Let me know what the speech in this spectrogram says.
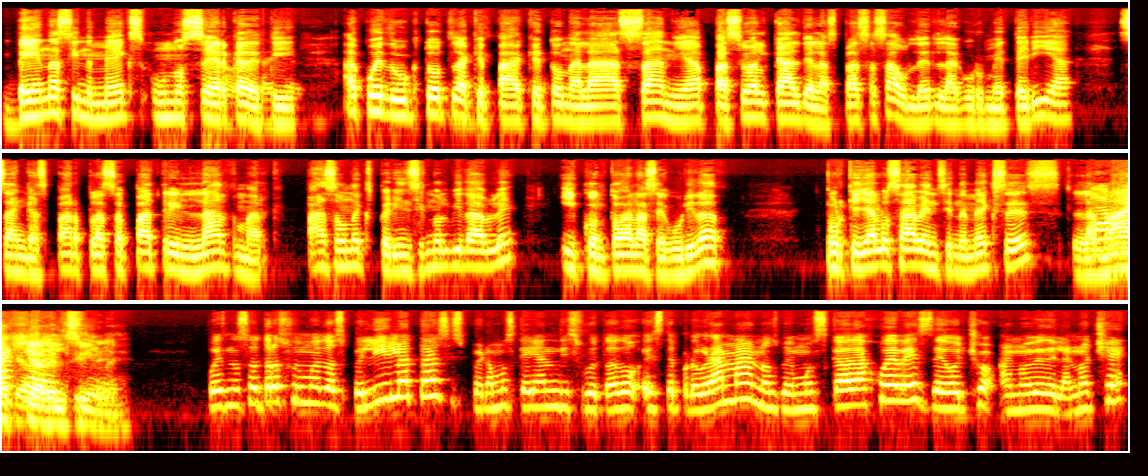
Ven a Cinemex, uno cerca de ti. Acueducto, Tlaquepaque, Tonalá, Sania, Paseo Alcalde, Las Plazas Outlet, La Gourmetería, San Gaspar, Plaza Patria, Landmark pasa una experiencia inolvidable y con toda la seguridad. Porque ya lo saben, Cinemex es la, magia, del, cine. Pues nosotros fuimos los pelíglotas, esperamos que hayan disfrutado este programa. Nos vemos cada jueves de 8 a 9 de la noche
